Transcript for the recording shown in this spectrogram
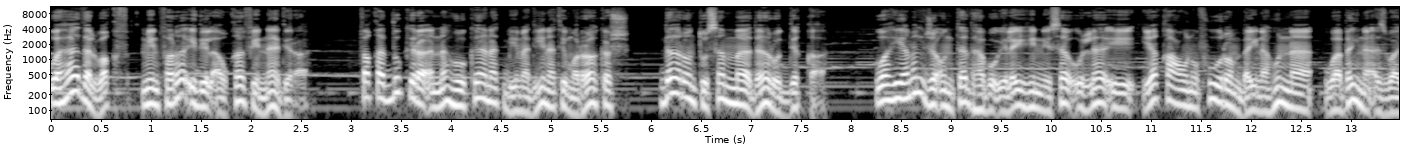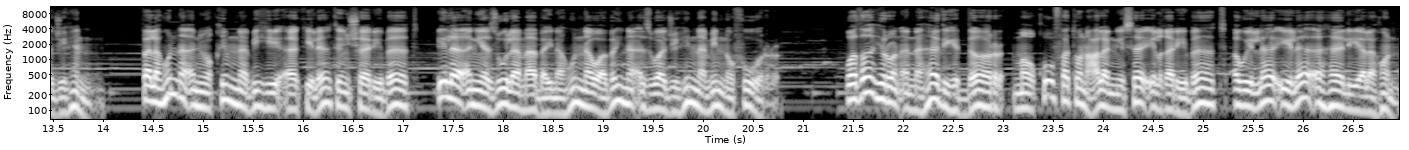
وهذا الوقف من فرائد الأوقاف النادرة. فقد ذكر أنه كانت بمدينة مراكش دار تسمى دار الدقة وهي ملجأ تذهب إليه النساء اللائي يقع نفور بينهن وبين أزواجهن. فلهن أن يقمن به آكلات شاربات إلى أن يزول ما بينهن وبين أزواجهن من نفور. وظاهر أن هذه الدار موقوفة على النساء الغريبات أو اللائي لا أهالي لهن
